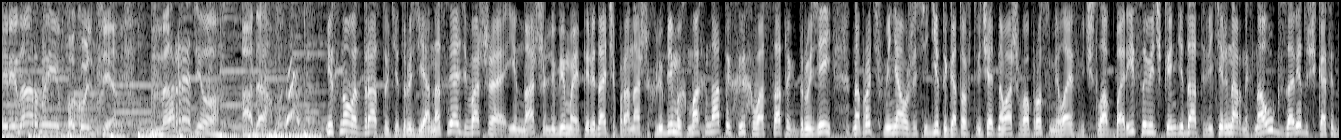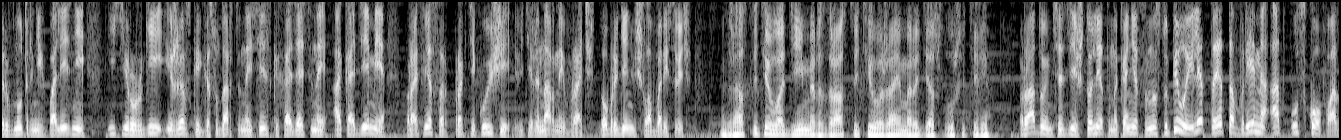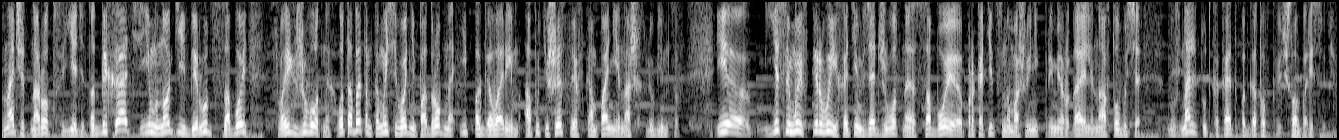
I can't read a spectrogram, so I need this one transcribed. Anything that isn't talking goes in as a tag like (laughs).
Ветеринарный факультет. На радио Адам. И снова здравствуйте, друзья! На связи ваша и наша любимая передача про наших любимых мохнатых и хвостатых друзей. Напротив меня уже сидит и готов отвечать на ваши вопросы Милаев Вячеслав Борисович, кандидат ветеринарных наук, заведующий кафедрой внутренних болезней и хирургии Ижевской государственной сельскохозяйственной академии, профессор, практикующий ветеринарный врач. Добрый день, Вячеслав Борисович. Здравствуйте, Владимир. Здравствуйте, уважаемые радиослушатели. Радуемся здесь, что лето наконец-то наступило, и лето это время отпусков, а значит народ едет отдыхать, и многие берут с собой своих животных. Вот об этом-то мы сегодня подробно и поговорим, о путешествиях в компании наших любимцев. И э, если мы впервые хотим взять животное с собой, э, прокатиться на машине, к примеру, да, или на автобусе, нужна ли тут какая-то подготовка, Вячеслав Борисович?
